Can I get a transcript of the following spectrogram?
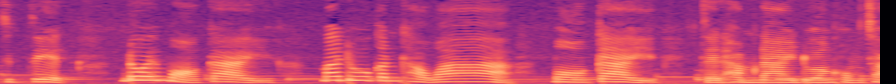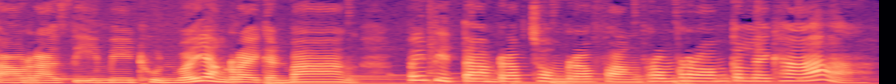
2567 โดยหมอไก่ มาดูกันค่ะว่า หมอไก่จะทำนายดวงของชาวราศีเมถุนไว้อย่างไรกันบ้าง ไปติดตามรับชมรับฟังพร้อม ๆ กันเลยค่ะ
